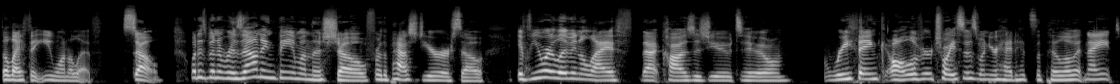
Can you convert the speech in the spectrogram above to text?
the life that you want to live. So, what has been a resounding theme on this show for the past year or so, if you are living a life that causes you to rethink all of your choices when your head hits the pillow at night,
